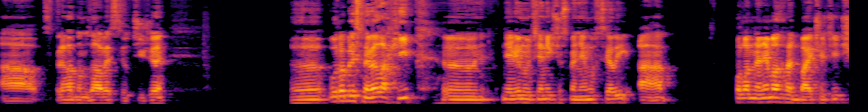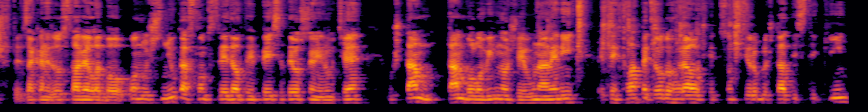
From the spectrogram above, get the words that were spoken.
a s prehľadom závesil. Čiže uh, urobili sme veľa chýb, uh, nevinútených, čo sme nemuseli a podľa mňa nemal hrať Bajčetič v tej základnej zostave, lebo on už s Newcastlom striedal tej 58 minúte, už tam, tam bolo vidno, že je unavený. Ten chlapec odohral, keď som si robil štatistiky,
